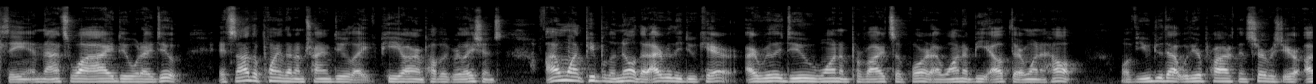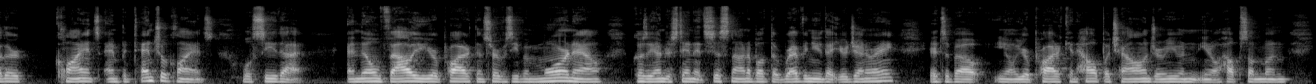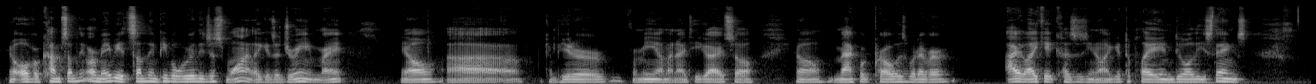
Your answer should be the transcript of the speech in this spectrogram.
See, and that's why I do what I do. It's not the point that I'm trying to do like PR and public relations. I want people to know that I really do care. I really do want to provide support. I want to be out there, I want to help. Well, if you do that with your product and service, your other clients and potential clients will see that and they'll value your product and service even more now because they understand it's just not about the revenue that you're generating it's about you know your product can help a challenge or even you know help someone you know overcome something or maybe it's something people really just want like it's a dream right you know uh, computer for me i'm an it guy so you know macbook pros whatever i like it because you know i get to play and do all these things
